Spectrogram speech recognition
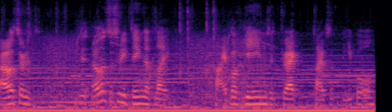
I also, I also really think that like type of games attract types of people.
